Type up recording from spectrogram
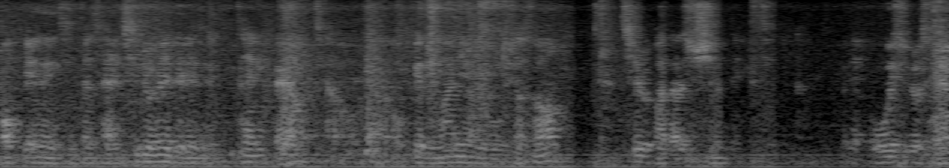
어깨는 진짜 잘 치료해드리는 테니까요. 자, 어깨 동무 한의원에 오셔서 치료 받아주시면 되겠습니다. 네, 오시로 잘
